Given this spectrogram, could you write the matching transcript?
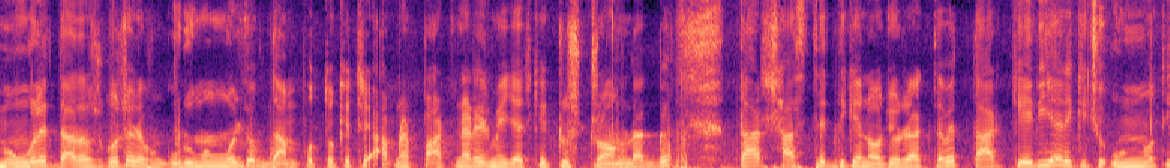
মঙ্গলের দ্বাদশ গোচর এবং গুরু মঙ্গল যোগ দাম্পত্য ক্ষেত্রে আপনার পার্টনারের মেজাজকে একটু স্ট্রং রাখবে। তার স্বাস্থ্যের দিকে নজর রাখতে হবে। তার কেরিয়ারে কিছু উন্নতি,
